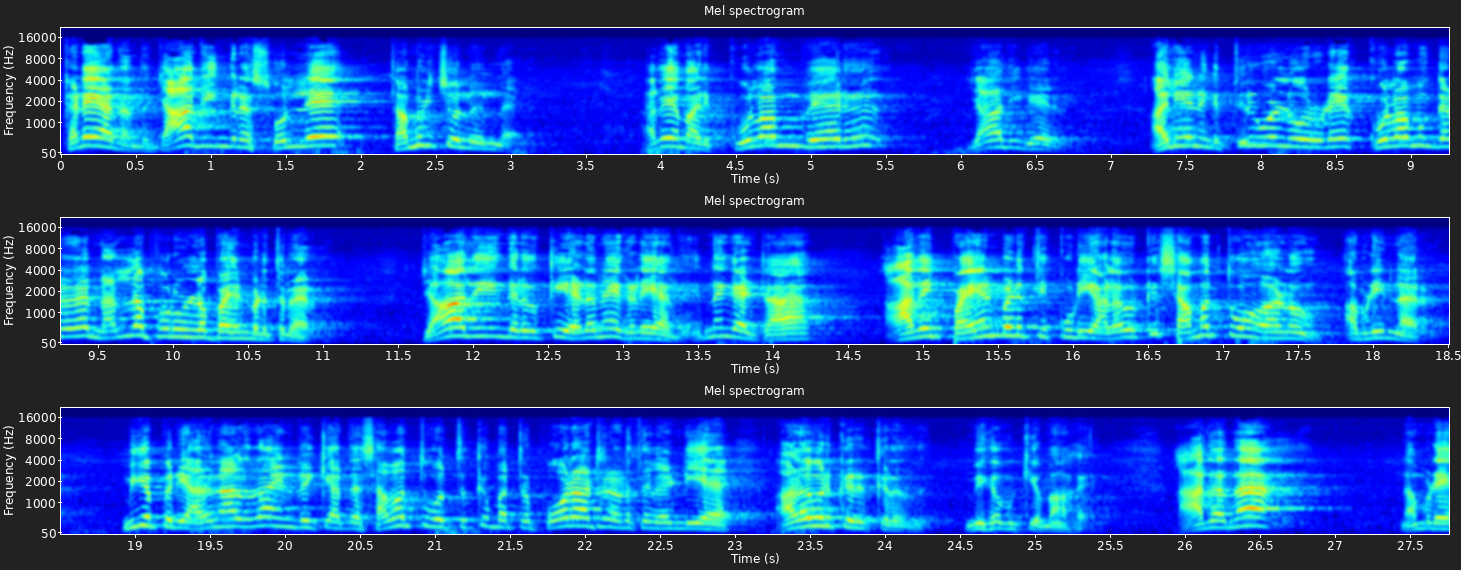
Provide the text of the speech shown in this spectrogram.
கிடையாது. அந்த ஜாதிங்கிற சொல்லே தமிழ் சொல் இல்லை. அதே மாதிரி குலம் வேறு ஜாதி வேறு. அதுலேயே நீங்கள் திருவள்ளுவருடைய குலம்ங்கிறத நல்ல பொருளில் பயன்படுத்துகிறார் ஜாதிங்கிறதுக்கு இடமே கிடையாது. இன்னும் கேட்டால் அதை பயன்படுத்தக்கூடிய அளவுக்கு சமத்துவம் வேணும் அப்படின்னார். மிகப்பெரிய அதனால தான் இன்றைக்கு அந்த சமத்துவத்துக்கு மற்ற போராட்டம் நடத்த வேண்டிய அளவிற்கு இருக்கிறது மிக முக்கியமாக. அதை தான் நம்முடைய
